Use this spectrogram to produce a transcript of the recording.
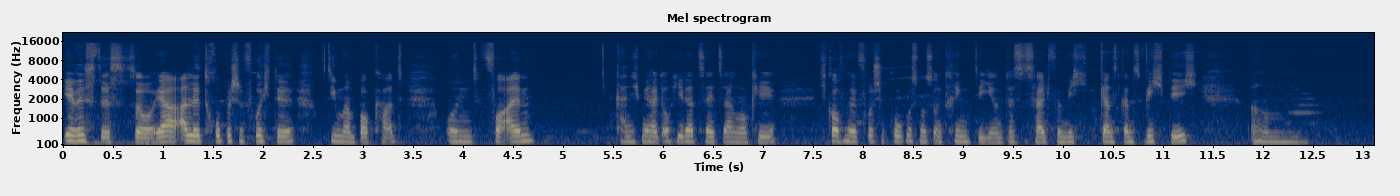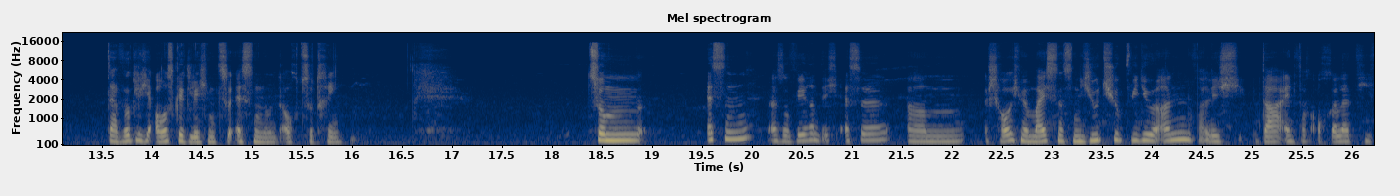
ihr wisst es, so, ja, alle tropischen Früchte, auf die man Bock hat. Und vor allem kann ich mir halt auch jederzeit sagen, okay, ich kaufe mir frische Kokosnuss und trinke die. Und das ist halt für mich ganz, ganz wichtig, ähm, da wirklich ausgeglichen zu essen und auch zu trinken. Zum Essen, also während ich esse, ähm, schaue ich mir meistens ein YouTube-Video an, weil ich da einfach auch relativ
